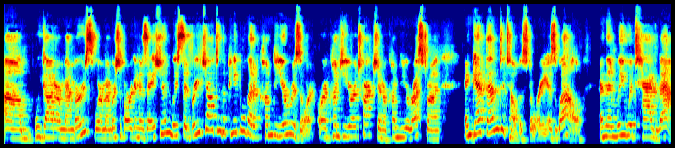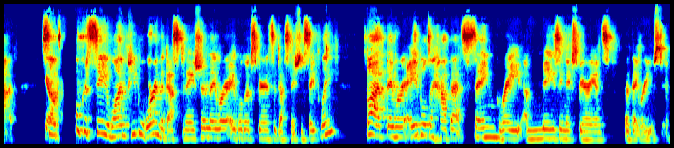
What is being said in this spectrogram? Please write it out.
Um, we got our members, we're a membership organization. We said, reach out to the people that have come to your resort or have come to your attraction or come to your restaurant and get them to tell the story as well. And then we would tag that. Yeah. So people could see one, people were in the destination, they were able to experience the destination safely, but they were able to have that same great, amazing experience that they were used to.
